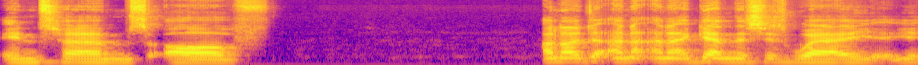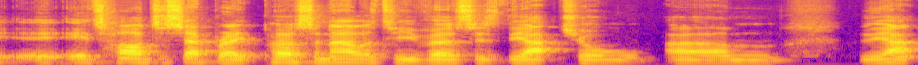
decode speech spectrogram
in terms of. And, I, and, and again, this is where it's hard to separate personality versus the actual um, the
